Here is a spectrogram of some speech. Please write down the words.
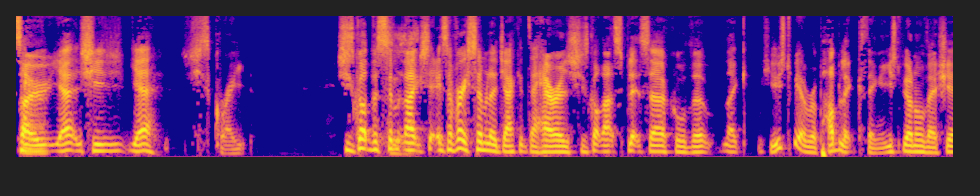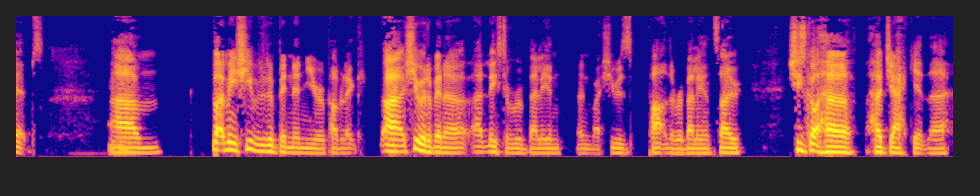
So yeah, she yeah she's great. She's got the similar, like it's a very similar jacket to Hera's. She's got that split circle that like used to be a Republic thing. It used to be on all their ships. Um, but I mean, she would have been a New Republic. Uh, she would have been a at least a rebellion, and well, she was part of the rebellion. So she's got her her jacket there.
